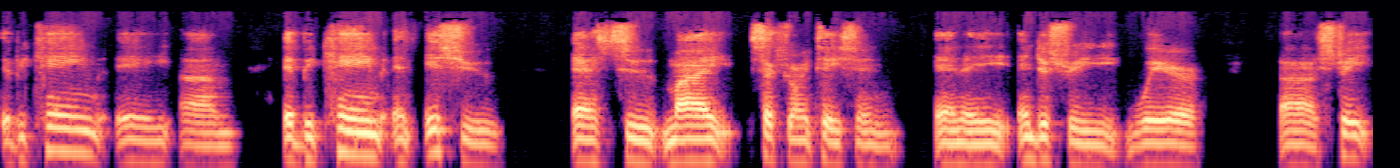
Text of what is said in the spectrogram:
it became a um, it became an issue as to my sexual orientation in a industry where uh, straight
